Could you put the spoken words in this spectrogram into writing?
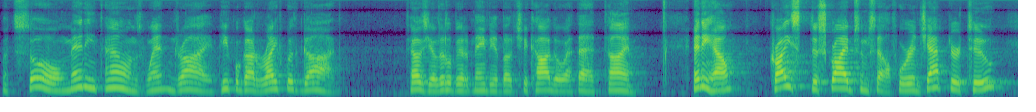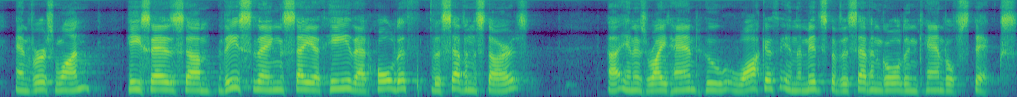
But so many towns went dry. People got right with God. Tells you a little bit maybe about Chicago at that time. Anyhow, Christ describes himself. We're in chapter 2, and verse 1, he says, um, These things saith he that holdeth the seven stars uh, in his right hand, who walketh in the midst of the seven golden candlesticks.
